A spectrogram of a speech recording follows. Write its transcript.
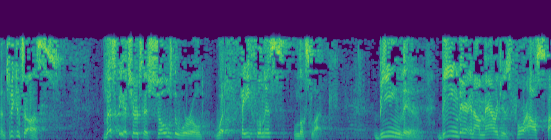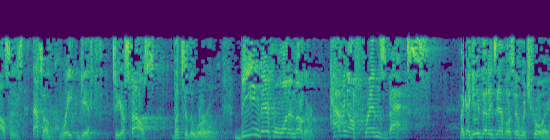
and speaking to us, let's be a church that shows the world what faithfulness looks like. Being there, being there in our marriages for our spouses, that's a great gift to your spouse but to the world. Being there for one another. Having our friends' backs. Like I gave that example I said with Troy.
